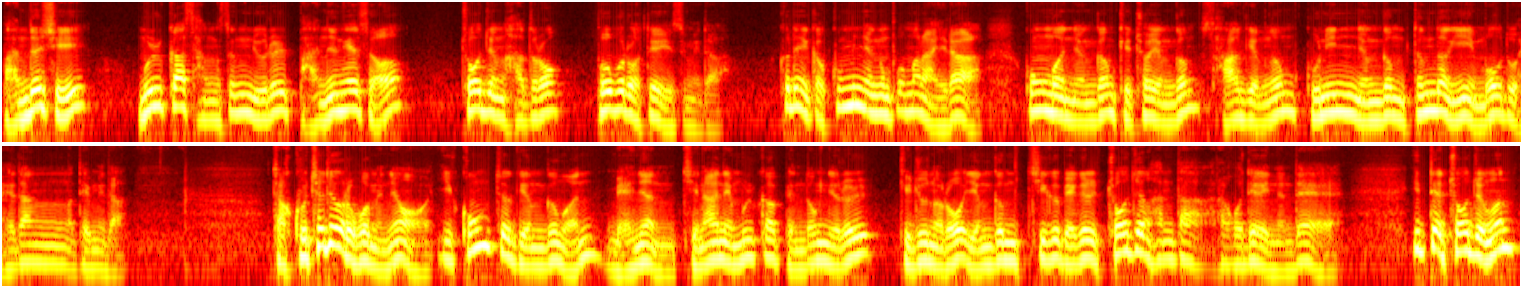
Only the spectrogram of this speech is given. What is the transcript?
반드시 물가 상승률을 반영해서 조정하도록 법으로 되어 있습니다. 그러니까 국민연금뿐만 아니라 공무원연금, 기초연금, 사학연금, 군인연금 등등이 모두 해당됩니다. 자, 구체적으로 보면요. 이 공적연금은 매년 지난해 물가 변동률을 기준으로 연금 지급액을 조정한다 라고 되어 있는데 이때 조정은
